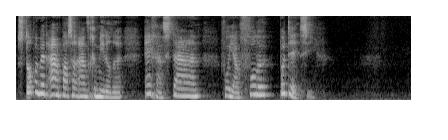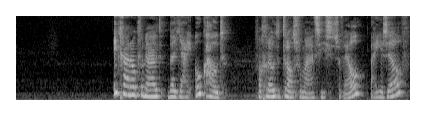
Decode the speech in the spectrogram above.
Stoppen met aanpassen aan het gemiddelde en gaan staan voor jouw volle potentie. Ik ga er ook vanuit dat jij ook houdt van grote transformaties, zowel bij jezelf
